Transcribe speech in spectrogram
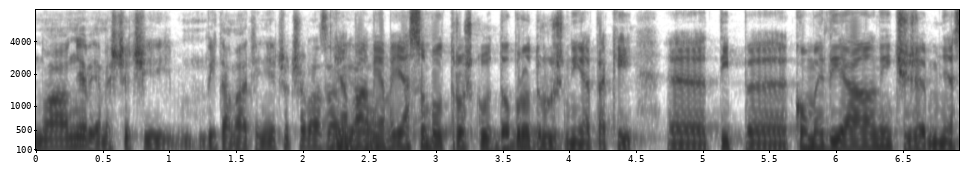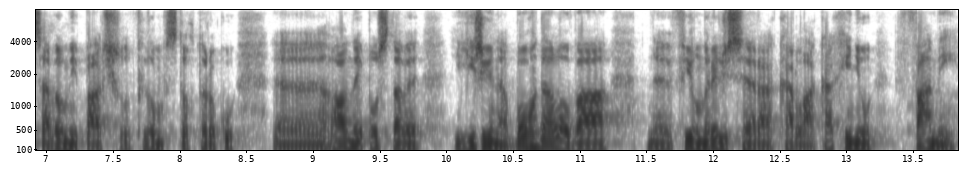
No a neviem ešte, či vy tam máte niečo, čo vás Ja, zaujalo. mám, ja, ja som bol trošku dobrodružný a taký e, typ e, komediálny, čiže mne sa veľmi páčil film z tohto roku e, hlavnej postave Jiřina Bohdalová, e, film režiséra Karla Kachyňu Fanny,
